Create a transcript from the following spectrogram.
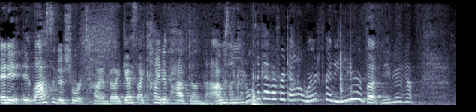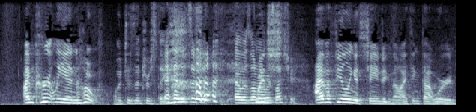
and it, it lasted a short time, but I guess I kind of have done that. I was like, I don't think I've ever done a word for the year, but maybe I have. I'm currently in hope, which is interesting. That's a good- that was one of my words last year. I have a feeling it's changing though. I think that word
